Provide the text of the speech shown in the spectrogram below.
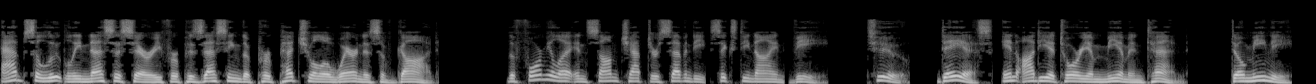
absolutely necessary for possessing the perpetual awareness of God. The formula in Psalm chapter 70 69 v. 2. Deus, in adiutorium meum intend. Domini,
